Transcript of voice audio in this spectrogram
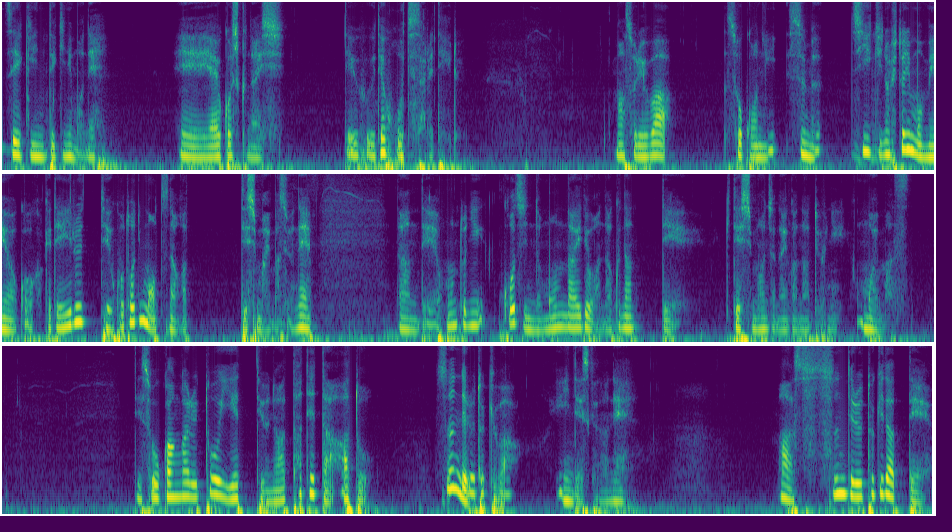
税金的にもね、えー、ややこしくないし、っていう風で放置されている。まあそれは、そこに住む地域の人にも迷惑をかけているっていうことにもつながってしまいますよね。なんで、本当に個人の問題ではなくなってきてしまうんじゃないかなというふうに思います。で、そう考えると家っていうのは建てた後、住んでる時はいいんですけどね。まあ、住んでる時だって、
